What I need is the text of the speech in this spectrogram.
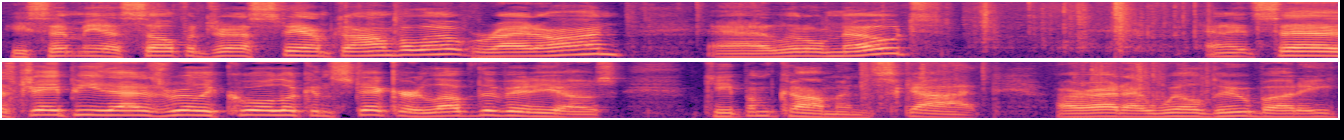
He sent me a self-addressed stamped envelope right on, and a little note. And it says, JP, that is really cool looking sticker. Love the videos. Keep them coming, Scott. All right, I will do, buddy.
